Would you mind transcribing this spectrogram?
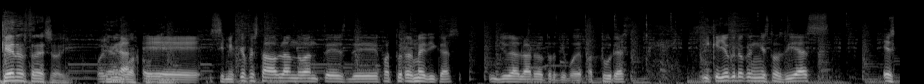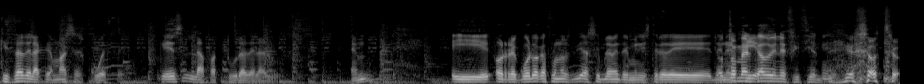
¿Qué nos traes hoy? Pues mira, eh, si mi jefe estaba hablando antes de facturas médicas, yo voy a hablar de otro tipo de facturas y que yo creo que en estos días es quizá de la que más se escuece, que es la factura de la luz. ¿eh? Y os recuerdo que hace unos días simplemente el Ministerio de, de otro mercado ineficiente. otro.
